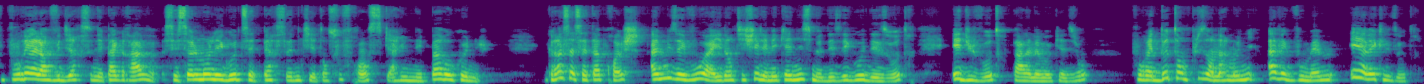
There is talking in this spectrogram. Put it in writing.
Vous pourrez alors vous dire ce n'est pas grave, c'est seulement l'ego de cette personne qui est en souffrance car il n'est pas reconnu. Grâce à cette approche, amusez-vous à identifier les mécanismes des égos des autres et du vôtre par la même occasion pour être d'autant plus en harmonie avec vous-même et avec les autres.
